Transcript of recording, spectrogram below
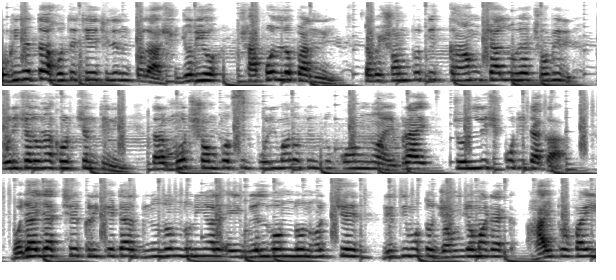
অভিনেতা হতে চেয়েছিলেন পলাশ, যদিও সাফল্য পাননি, তবে সম্প্রতি কাম চালু হয়ে ছবির পরিচালনা করছেন তিনি। তার মোট সম্পত্তির পরিমাণও কিন্তু কম নয়, প্রায় চল্লিশ কোটি টাকা। বোঝাই যাচ্ছে ক্রিকেটার বিনোদন দুনিয়ার এই মেলবন্ধন হচ্ছে রীতিমতো জমজমাট এক হাই প্রোফাইল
